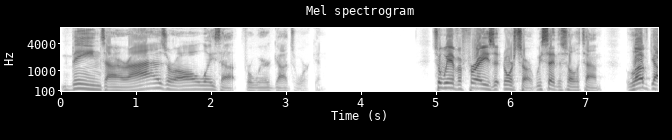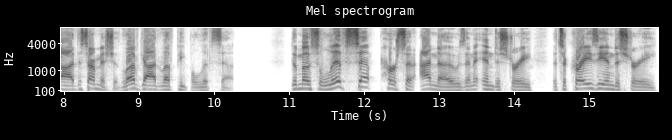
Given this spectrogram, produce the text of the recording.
means our eyes are always up for where God's working. So we have a phrase at North Star. We say this all the time. Love God. This is our mission. Love God, love people, live sent. The most live sent person I know is in an industry that's a crazy industry,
